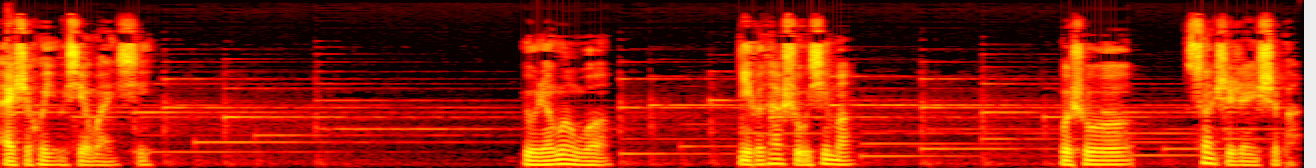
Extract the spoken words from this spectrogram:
还是会有些惋惜。有人问我：“你和他熟悉吗？”我说：“算是认识吧。”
